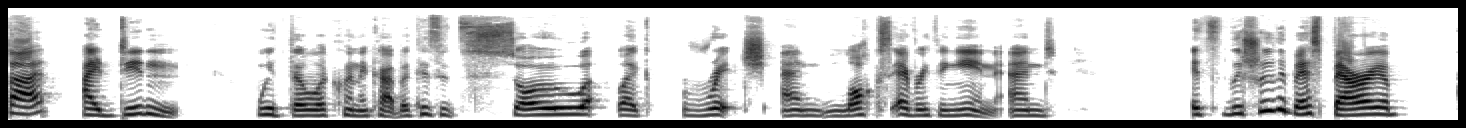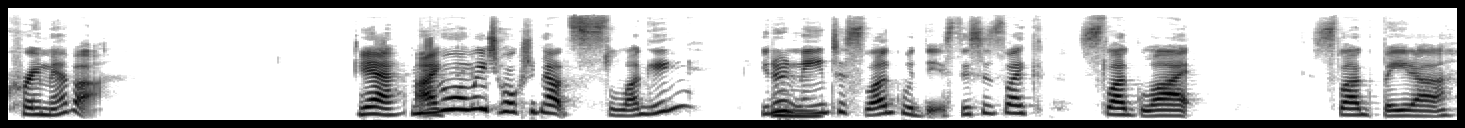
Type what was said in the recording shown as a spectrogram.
But I didn't with the La Clinica because it's so like rich and locks everything in. And it's literally the best barrier cream ever. Yeah, I Remember when we talked about slugging? You don't Mhm. need to slug with this. This is like slug light, slug beta,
